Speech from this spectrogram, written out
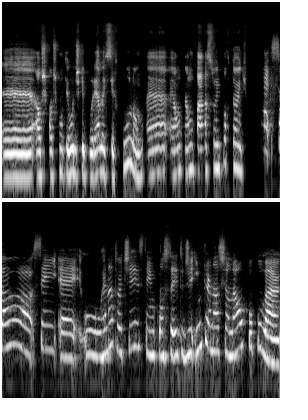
é, aos, aos, conteúdos que por elas circulam é, é, um, é um, passo importante. É, só sem é, o Renato Ortiz tem o conceito de internacional popular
